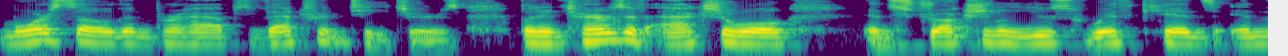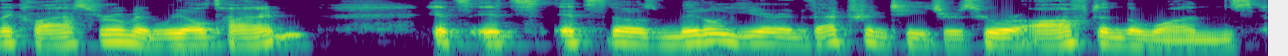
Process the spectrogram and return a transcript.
more so than perhaps veteran teachers. But in terms of actual instructional use with kids in the classroom in real time, it's it's it's those middle year and veteran teachers who are often the ones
